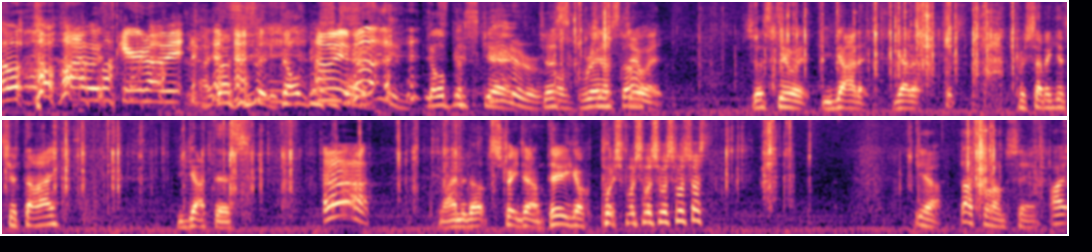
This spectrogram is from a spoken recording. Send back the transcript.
Oh, I was scared of it. That's it. Don't be scared. Don't be scared. Just, just do it. Just do it. You got it. You got it. Push that against your thigh. You got this. Ugh. Line it up straight down. There you go. Push, push, push, push, push, push. Yeah, that's what I'm saying. I.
